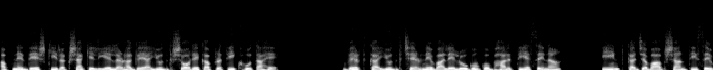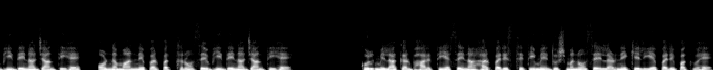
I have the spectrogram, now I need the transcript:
अपने देश की रक्षा के लिए लड़ा गया युद्ध शौर्य का प्रतीक होता है। व्यर्थ का युद्ध छेड़ने वाले लोगों को भारतीय सेना, ईंट का जवाब शांति से भी देना जानती है और न मानने पर पत्थरों से भी देना जानती है। कुल मिलाकर भारतीय सेना हर परिस्थिति में दुश्मनों से लड़ने के लिए परिपक्व है।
